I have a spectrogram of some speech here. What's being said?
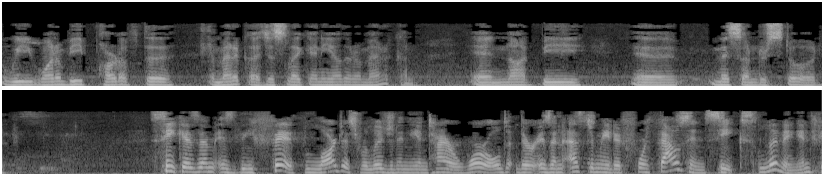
we want to be part of the America just like any other American, and not be uh, misunderstood. Sikhism is the fifth largest religion in the entire world. There is an estimated 4,000 Sikhs living in Phoenix.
